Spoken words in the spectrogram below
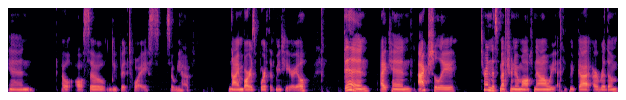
And I will also loop it twice. So we have nine bars worth of material. Then I can actually turn this metronome off now. We, I think we've got our rhythm.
